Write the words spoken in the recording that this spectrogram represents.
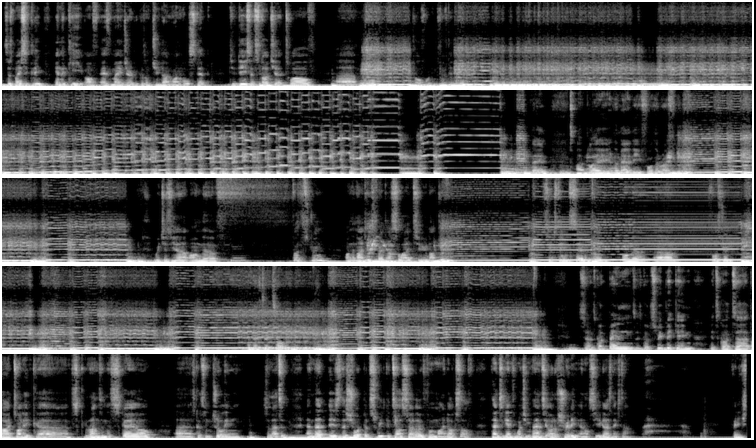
So it's basically in the key of F major because I'm tuned down one whole step to D. So it starts here at 12, um, 12, 14, 15. Then I play the melody for the riff, which is here on the fifth string. On the 19th fret, I slide to 19, 16, 17 on the um, fourth string. And then to a 12. So it's got bends, it's got sweep picking, it's got uh, diatonic uh, runs in the scale, uh, it's got some trilling. So that's it. And that is the short but sweet guitar solo for My Dark Self. Thanks again for watching Van's The Art of Shredding, and I'll see you guys next time. Finished.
